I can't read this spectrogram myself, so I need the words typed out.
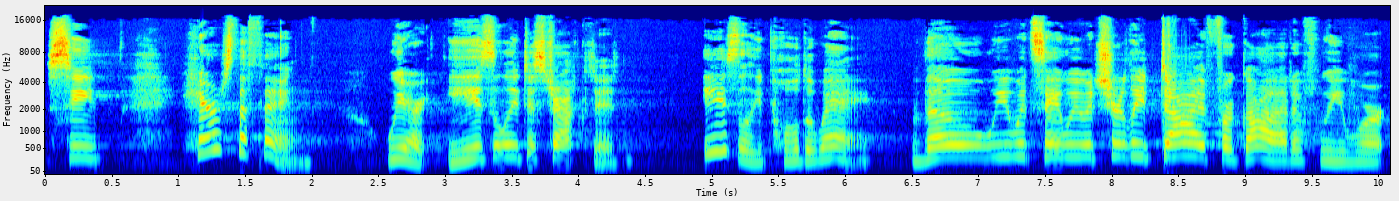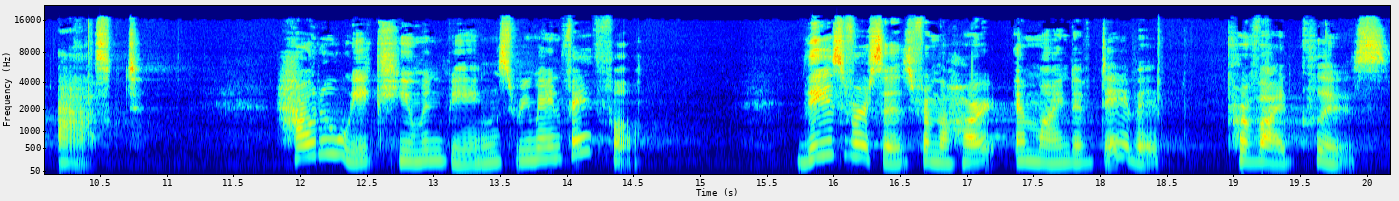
See, here's the thing we are easily distracted, easily pulled away, though we would say we would surely die for God if we were asked. How do weak human beings remain faithful? These verses from the heart and mind of David provide clues.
